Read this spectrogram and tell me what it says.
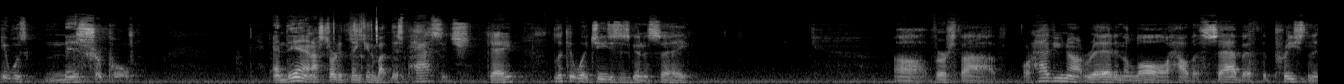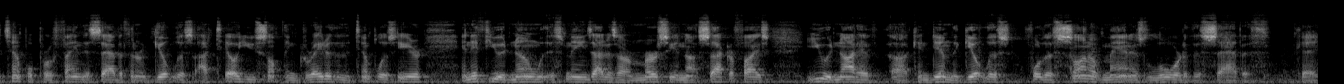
It was miserable. And then I started thinking about this passage, okay? Look at what Jesus is going to say. Uh, verse 5 Or have you not read in the law how the Sabbath, the priests in the temple profane the Sabbath and are guiltless? I tell you, something greater than the temple is here. And if you had known what this means, that is our mercy and not sacrifice, you would not have uh, condemned the guiltless, for the Son of Man is Lord of the Sabbath. Okay?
